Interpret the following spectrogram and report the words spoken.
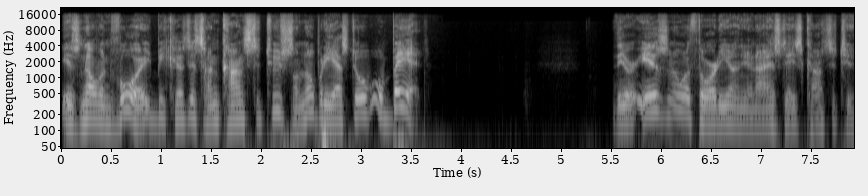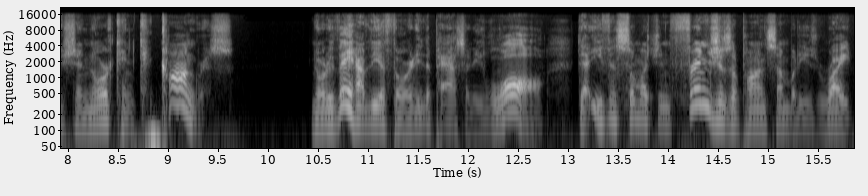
is null and void because it's unconstitutional. Nobody has to obey it. There is no authority on the United States Constitution, nor can Congress nor do they have the authority to pass any law that even so much infringes upon somebody's right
